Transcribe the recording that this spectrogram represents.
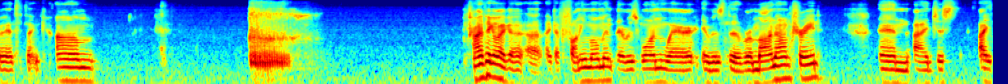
I have to think. Um, trying to think of like a, a, like a funny moment. There was one where it was the Romanov trade, and I just I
